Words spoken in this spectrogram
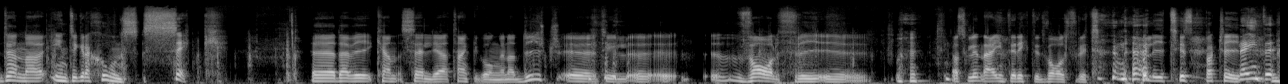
denna integrationssäck där vi kan sälja tankegångarna dyrt till valfri jag skulle, nej inte riktigt valfritt politiskt parti. Nej, inte,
